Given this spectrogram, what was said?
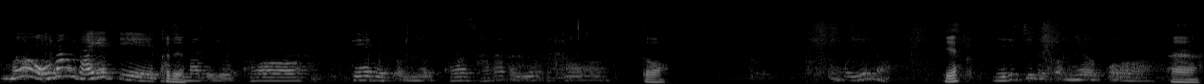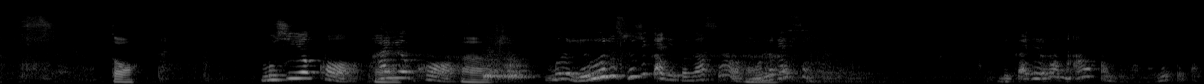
뭐 오만 거 다 했지. 그래. 다시마도 넣고 배도 좀 넣고 사과도 넣고 또, 뭐 넣어. 예? 메리찌도 좀 넣고 아, 또, 무시 넣고 파 네. 넣고 아, 뭐 여러 수지까지 들어갔어. 모르겠어. 몇 가지 들어갔나? 아홉 가지 들어갔나? 여덟 가지.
